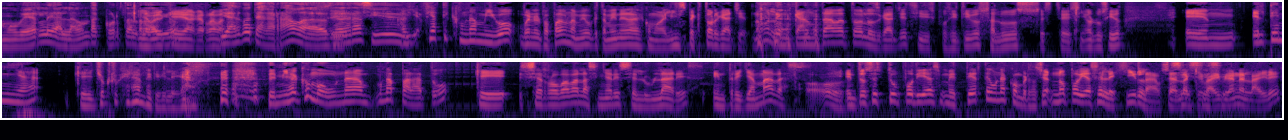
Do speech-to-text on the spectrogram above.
moverle a la onda corta al Y a ver radio. qué agarrabas. Y algo te agarraba. O sea, Sí. era así. Había- fíjate que un amigo, bueno, el papá de un amigo que también era como el inspector gadget, ¿no? Le encantaba todos los gadgets y dispositivos. Saludos, este señor Lucido. Em, él tenía, que yo creo que era medio ilegal, tenía como una, un aparato que se robaba las señales celulares entre llamadas. Oh. Entonces tú podías meterte a una conversación, no podías elegirla, o sea, Sí, la que va y viene en el aire.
